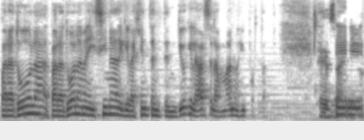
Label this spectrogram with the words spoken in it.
para, toda la, para toda la medicina de que la gente entendió que lavarse las manos es importante. Eh,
